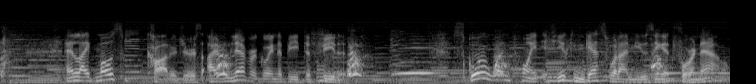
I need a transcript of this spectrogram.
And like most cottagers, I'm never going to be defeated. Score one point if you can guess what I'm using it for now.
